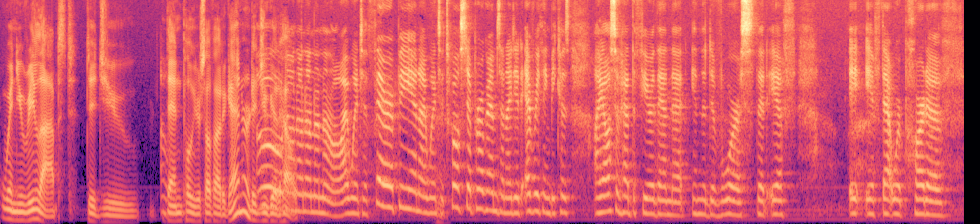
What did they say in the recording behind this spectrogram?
When you relapsed, did you Oh. then pull yourself out again or did you oh, get help? No, no, no, no, no. I went to therapy and I went to 12 step programs and I did everything because I also had the fear then that in the divorce that if if that were part of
